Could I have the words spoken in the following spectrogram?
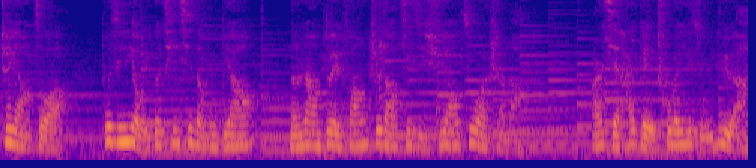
这样做不仅有一个清晰的目标，能让对方知道自己需要做什么。而且还给出了一组预案，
